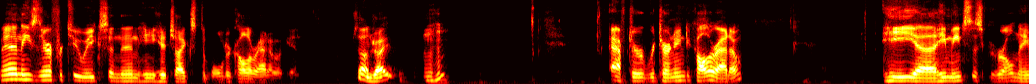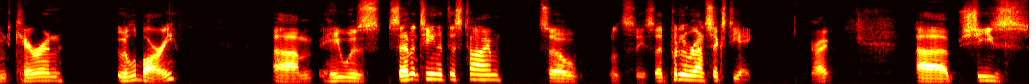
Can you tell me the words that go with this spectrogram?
and he's there for two weeks and then he hitchhikes to Boulder, Colorado again. Sounds right. Mm-hmm. After returning to Colorado, he uh, he meets this girl named Karen Ulibarri. Um, he was 17 at this time, so let's see. So I'd put it around 68, right? Uh, she's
